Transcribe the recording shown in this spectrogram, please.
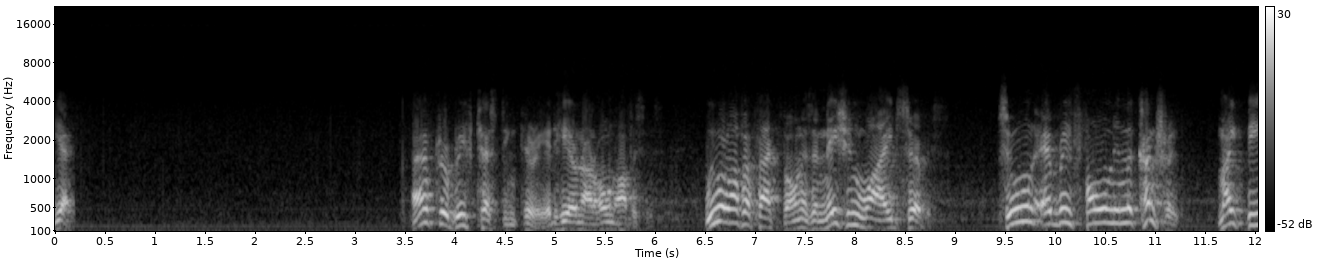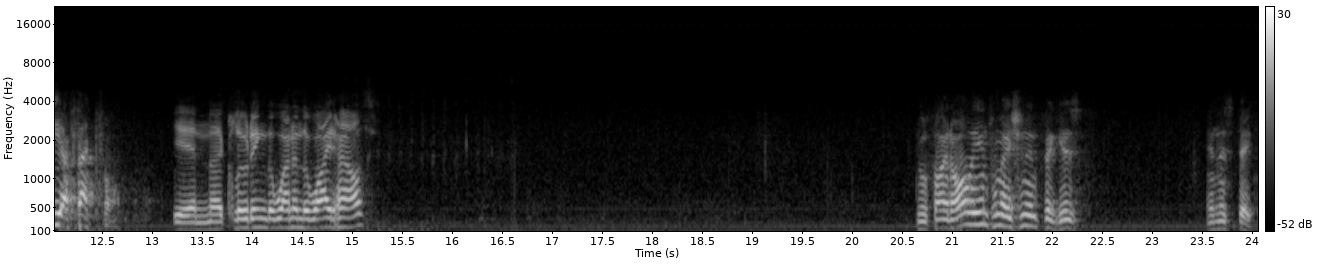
Yet. After a brief testing period here in our own offices, we will offer Factfone as a nationwide service. Soon, every phone in the country might be a Factfone. Including the one in the White House? You'll find all the information and figures in this statement.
